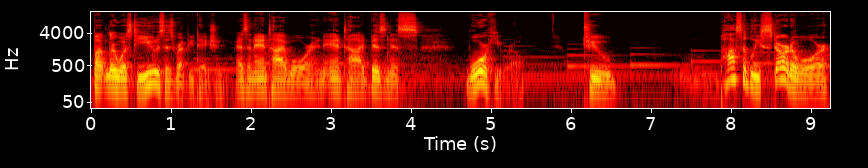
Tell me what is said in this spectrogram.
Butler was to use his reputation as an anti war and anti business war hero to possibly start a war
